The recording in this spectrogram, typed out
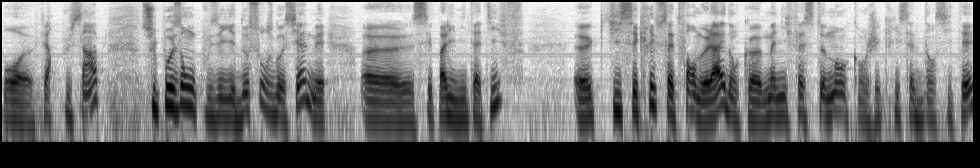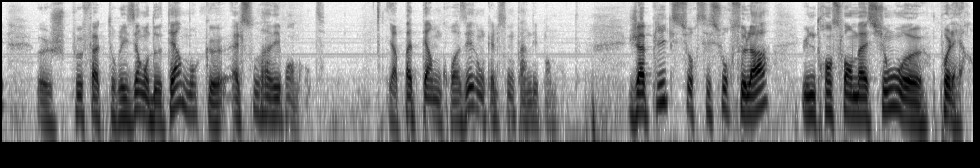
pour euh, faire plus simple. Supposons que vous ayez deux sources gaussiennes, mais euh, ce n'est pas limitatif, euh, qui s'écrivent cette forme-là. Et donc, manifestement, quand j'écris cette densité, je peux factoriser en deux termes, donc elles sont indépendantes. Il n'y a pas de termes croisés, donc elles sont indépendantes j'applique sur ces sources-là une transformation euh, polaire.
